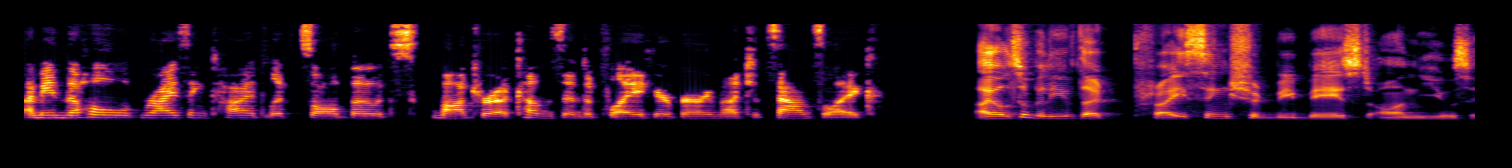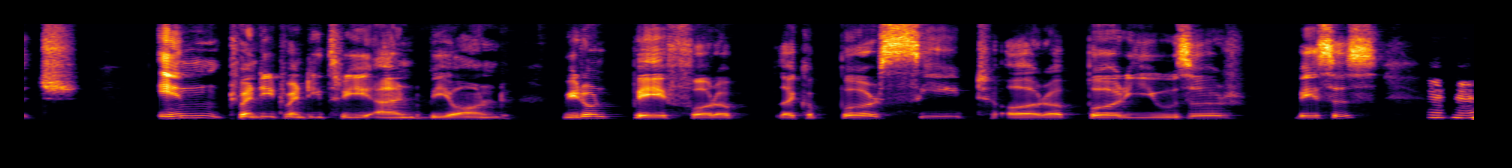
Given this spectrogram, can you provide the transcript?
I mean, the whole rising tide lifts all boats mantra comes into play here very much, it sounds like. I also believe that pricing should be based on usage. In 2023 and beyond, we don't pay for a like a per seat or a per user basis. Mm-hmm.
